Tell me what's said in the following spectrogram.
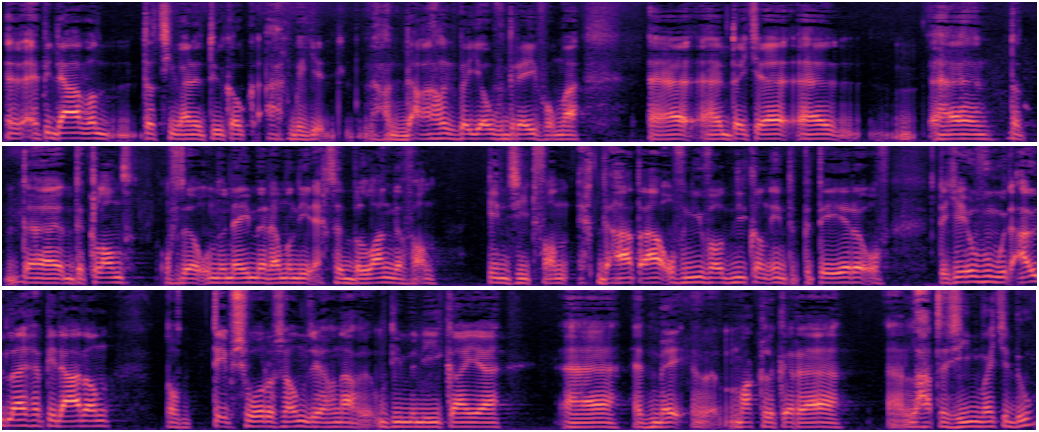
heb je daar, want dat zien wij natuurlijk ook eigenlijk een beetje, nou, dagelijks een beetje overdreven, maar dat je dat de, de klant of de ondernemer helemaal niet echt het belang daarvan inziet van echt data, of in ieder geval het niet kan interpreteren, of dat je heel veel moet uitleggen, heb je daar dan nog tips voor of zo? Om te zeggen, nou, op die manier kan je uh, het eh, makkelijker uh, laten zien wat je doet?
